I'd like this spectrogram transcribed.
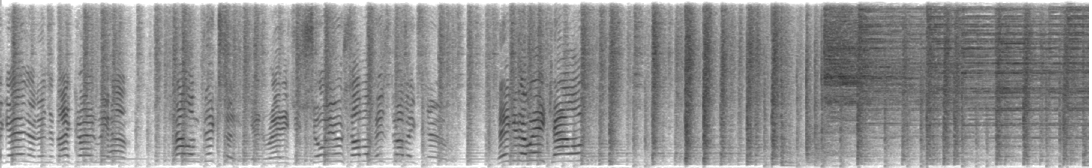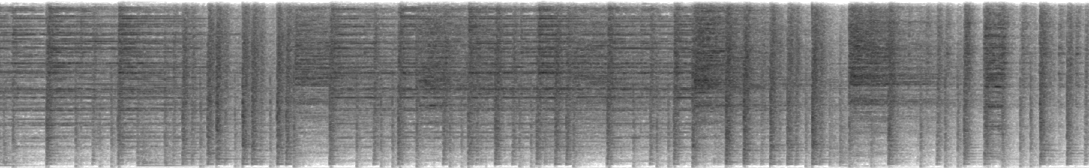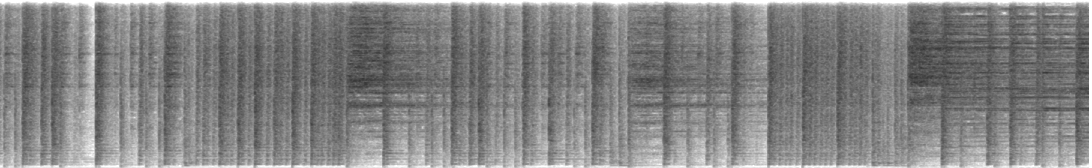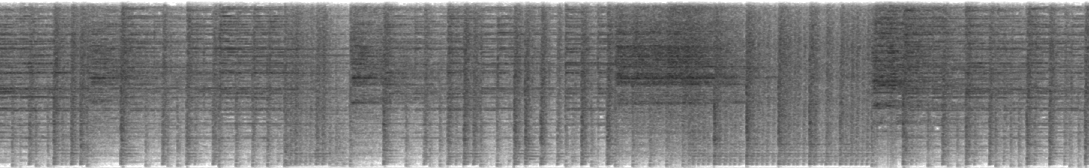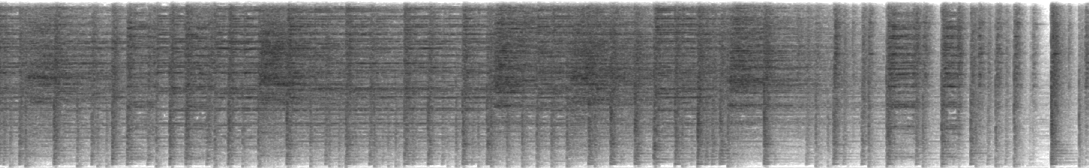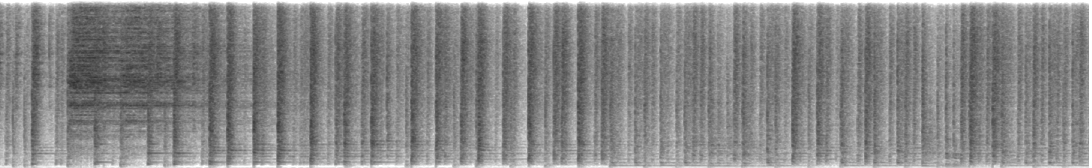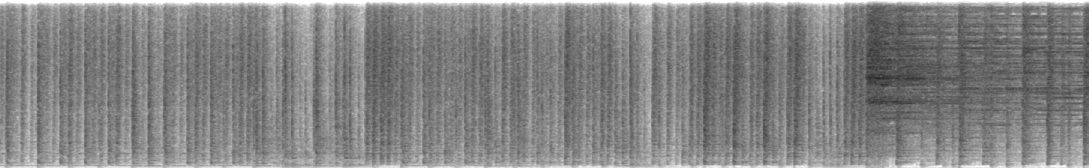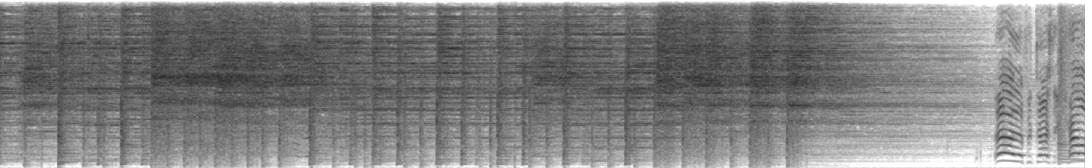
again, and in the background we have Callum Dickson getting ready to show you some of his drumming skills. Take it away, Callum.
